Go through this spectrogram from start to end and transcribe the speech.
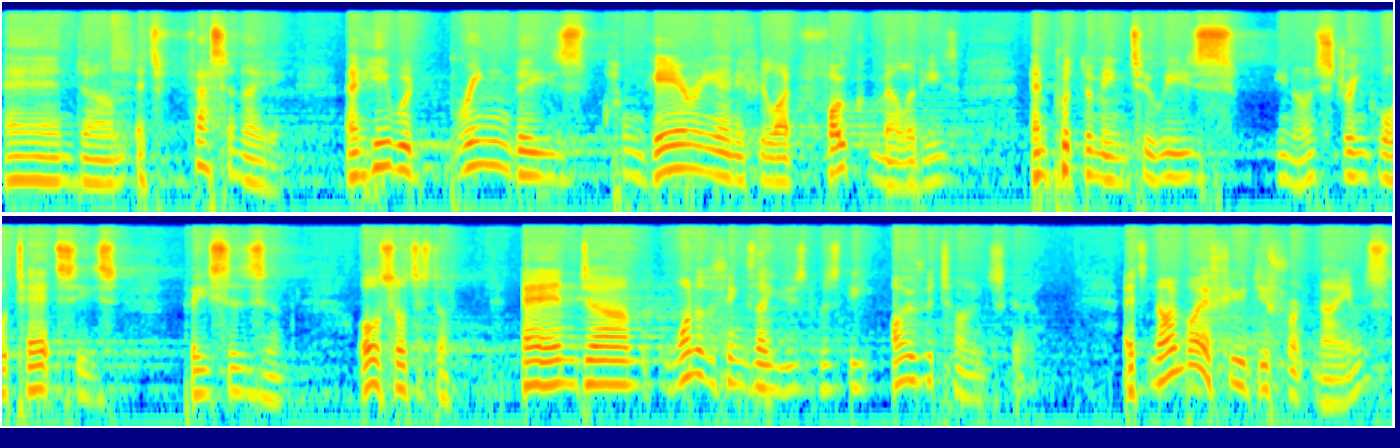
And um, it's fascinating. And he would bring these Hungarian, if you like, folk melodies and put them into his, you know, string quartets, his pieces, and all sorts of stuff. And um, one of the things they used was the overtone scale. It's known by a few different names,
